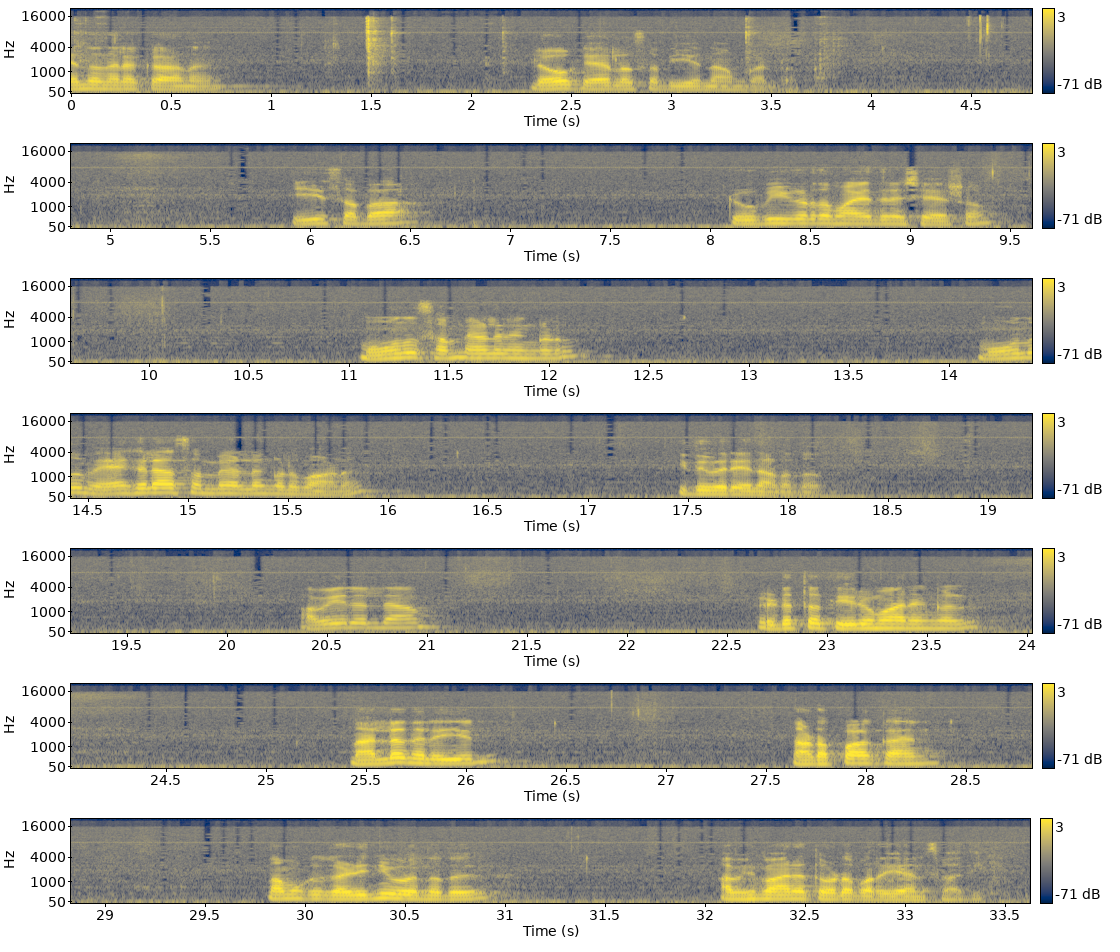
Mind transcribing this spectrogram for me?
എന്ന നിലക്കാണ് ലോ കേരള സഭയെ നാം കണ്ടത്. ഈ സഭ രൂപീകൃതമായതിനു ശേഷം മൂന്ന് സമ്മേളനങ്ങളും മൂന്ന് മേഖലാ സമ്മേളനങ്ങളുമാണ് ഇതുവരെ നടന്നത്. അവയിലെല്ലാം എടുത്ത തീരുമാനങ്ങൾ നല്ല നിലയിൽ നടപ്പാക്കാൻ നമുക്ക് കഴിഞ്ഞു എന്നത് അഭിമാനത്തോടെ പറയാൻ സാധിക്കും.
